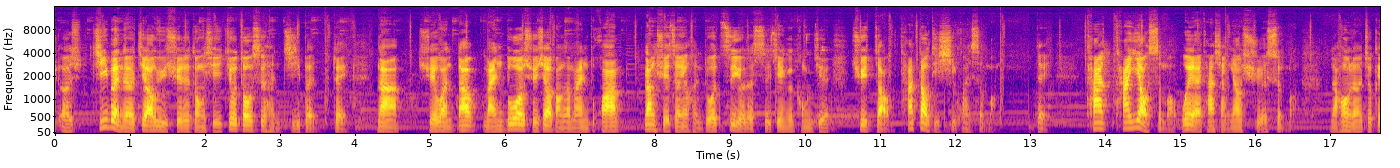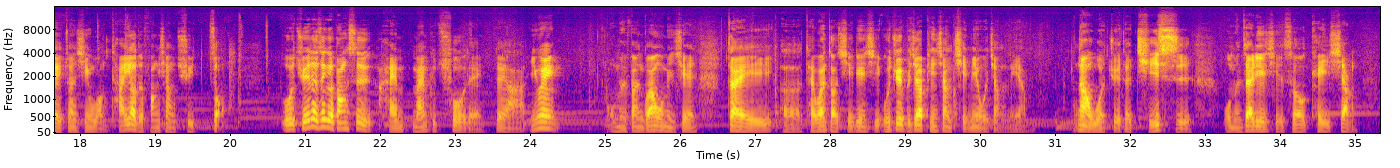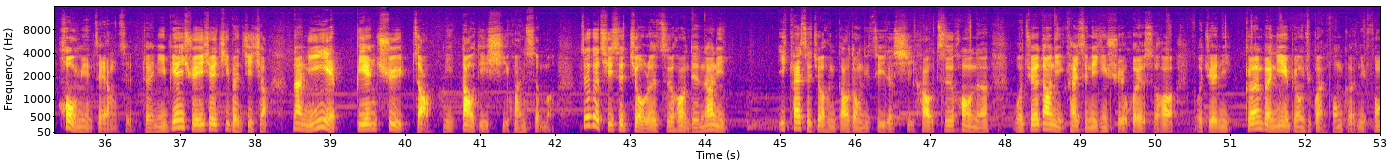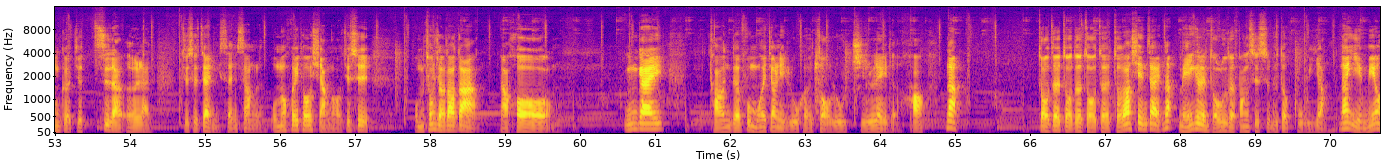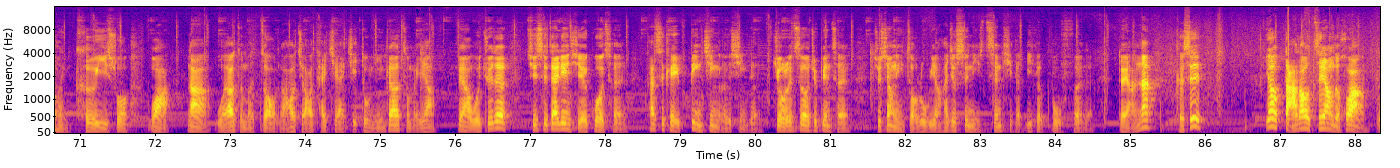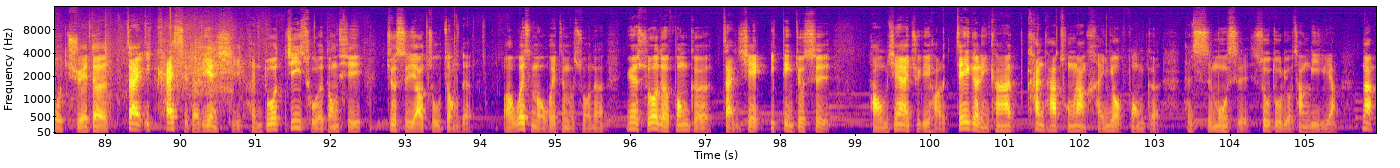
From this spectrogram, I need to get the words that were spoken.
呃基本的教育学的东西，就都是很基本。对，那学完，那蛮多学校反而蛮花，让学生有很多自由的时间跟空间去找他到底喜欢什么，对他他要什么，未来他想要学什么，然后呢就可以专心往他要的方向去走。我觉得这个方式还蛮不错的，对啊，因为我们反观我们以前在呃台湾早期的练习，我觉得比较偏向前面我讲的那样。那我觉得其实我们在练习的时候可以像后面这样子，对，你边学一些基本技巧，那你也边去找你到底喜欢什么。这个其实久了之后，等到你。一开始就很搞懂你自己的喜好之后呢，我觉得到你开始你已经学会的时候，我觉得你根本你也不用去管风格，你风格就自然而然就是在你身上了。我们回头想哦，就是我们从小到大，然后应该好，你的父母会教你如何走路之类的。好，那。走着走着走着走到现在，那每一个人走路的方式是不是都不一样？那也没有很刻意说，哇，那我要怎么走，然后脚要抬起来几度，你应该要怎么样？对啊，我觉得其实在练习的过程，它是可以并进而行的。久了之后就变成就像你走路一样，它就是你身体的一个部分了。对啊，那可是要达到这样的话，我觉得在一开始的练习，很多基础的东西就是要注重的。哦，为什么我会这么说呢？因为所有的风格展现一定就是好。我们现在举例好了，这个你看他看他冲浪很有风格，很 smooth，速度流畅，力量。那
